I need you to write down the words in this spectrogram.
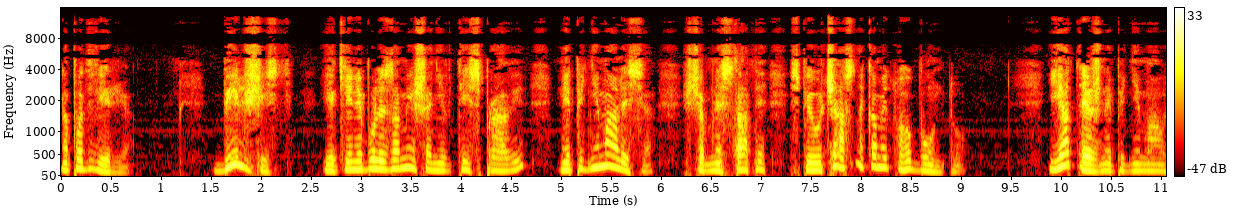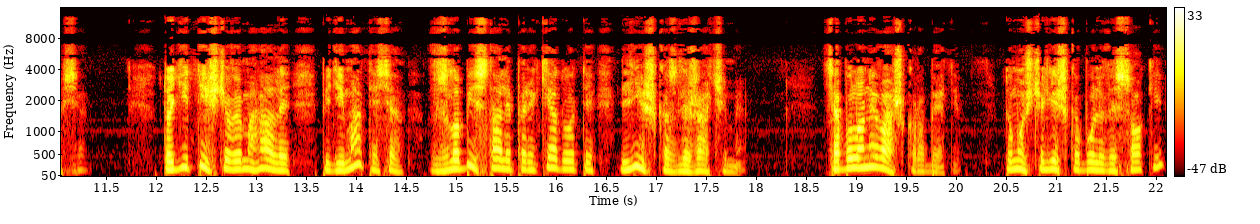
на подвір'я. Більшість, які не були замішані в тій справі, не піднімалися, щоб не стати співучасниками того бунту. Я теж не піднімався. Тоді ті, що вимагали підійматися, в злобі стали перекидувати ліжка з лежачими. Це було неважко робити, тому що ліжка були високі,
